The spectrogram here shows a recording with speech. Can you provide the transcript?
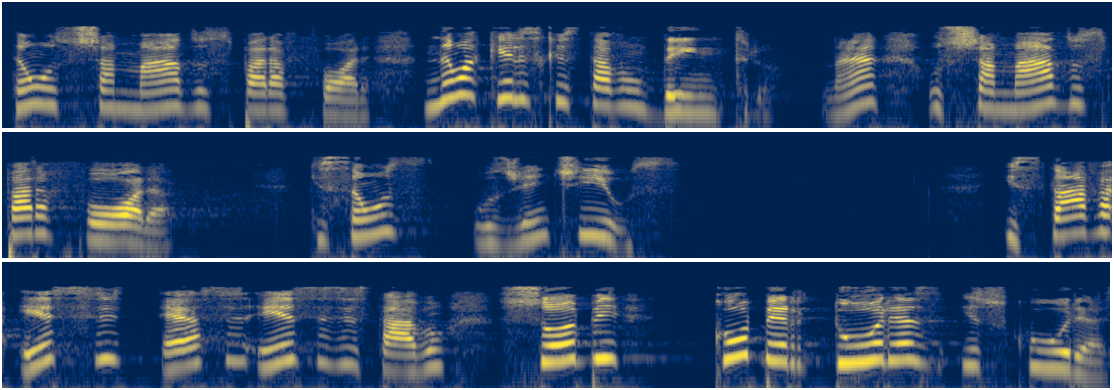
Então, os chamados para fora. Não aqueles que estavam dentro, né? Os chamados para fora, que são os, os gentios estava esse, esses, esses estavam sob coberturas escuras.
